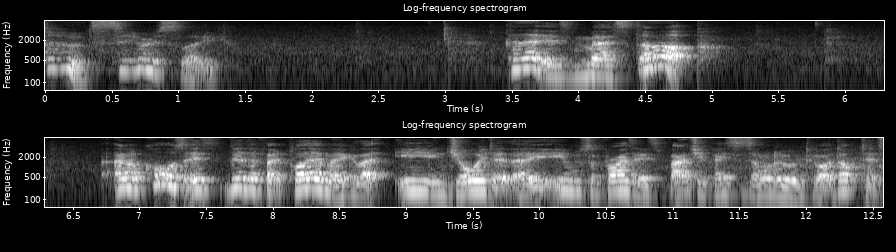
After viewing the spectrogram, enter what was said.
Dude, seriously. That is messed up. And of course, it did affect Playmaker that he enjoyed it. He was surprised that he's actually facing someone who got adopted.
